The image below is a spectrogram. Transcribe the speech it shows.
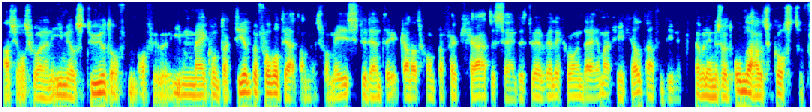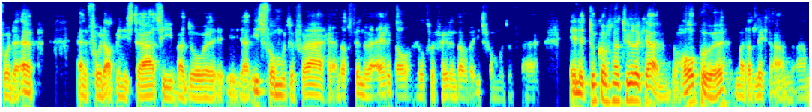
als je ons gewoon een e-mail stuurt of, of je mij contacteert bijvoorbeeld, ja, dan is voor medische studenten kan dat gewoon perfect gratis zijn. Dus wij willen gewoon daar helemaal geen geld aan verdienen. We hebben alleen een soort onderhoudskost voor de app en voor de administratie, waardoor we ja, iets voor moeten vragen. En dat vinden we eigenlijk al heel vervelend dat we daar iets voor moeten vragen. In de toekomst natuurlijk, ja, hopen we, maar dat ligt aan, aan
